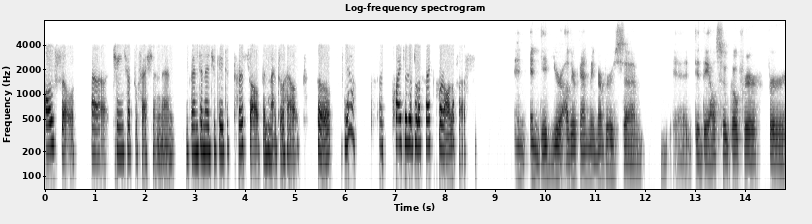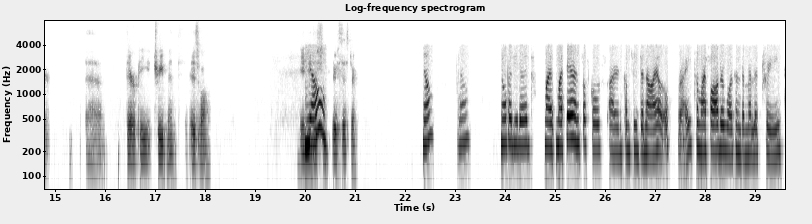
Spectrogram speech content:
also uh, changed her profession and went and educated herself in mental health. So yeah, quite a ripple effect for all of us. And and did your other family members um, uh, did they also go for for uh, therapy treatment as well? In no. your sister? No, no, nobody did. My my parents, of course, are in complete denial, right? So my father was in the military,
